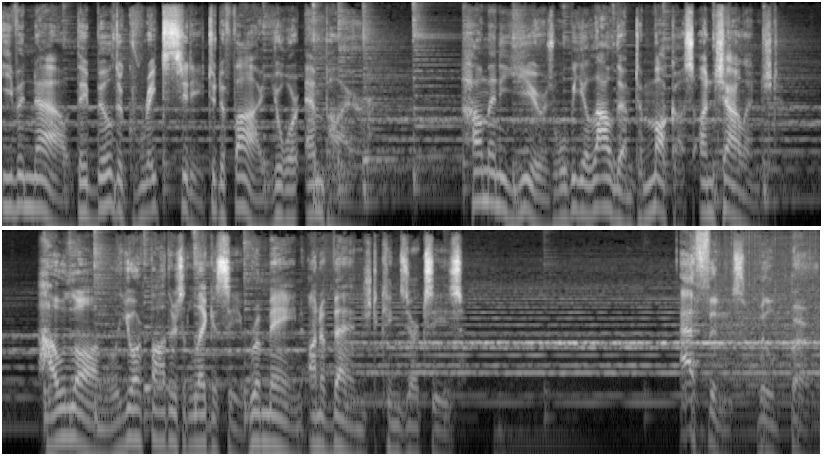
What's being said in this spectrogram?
Even now, they build a great city to defy your empire. How many years will we allow them to mock us unchallenged? How long will your father's legacy remain unavenged, King Xerxes? Athens will burn.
